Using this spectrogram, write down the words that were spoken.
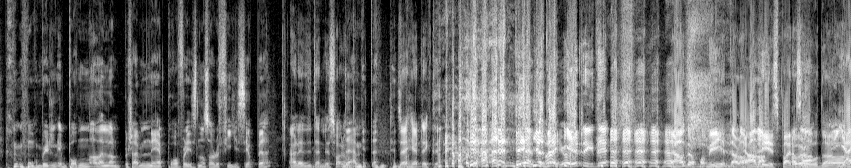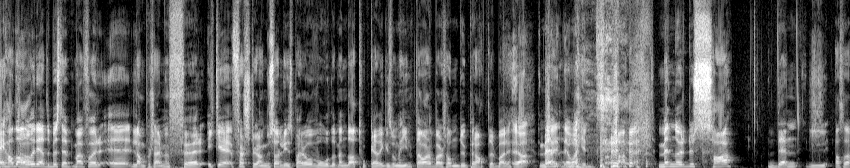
mobilen i bånden av den lampeskjermen ned på flisene, og så har du fisi oppi der. Er det ditt endelige svar? Det er mitt endelige svar. Det er helt riktig. det, er helt riktig! Jeg har droppa mye hint der, da. Ja da. Lyspære Altså, over hodet. Og, jeg hadde Ja. allerede bestemt meg for eh, lampeskjermen før Ikke første gang du sa lyspære over hodet, men da tok jeg det ikke som hint. Da var det bare sånn du prater, bare. Ja, nei, det var hint. Ja. Men når du sa den, altså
